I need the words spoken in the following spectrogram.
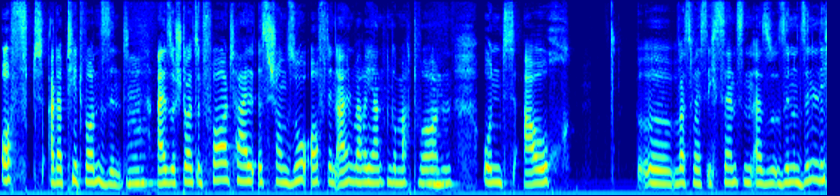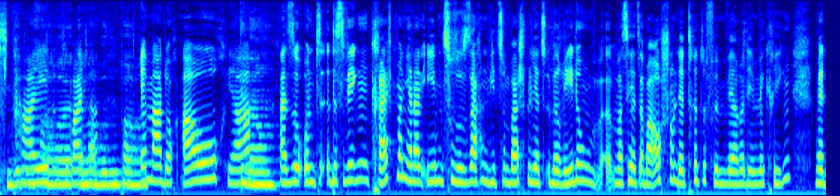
oft adaptiert worden sind. Also Stolz und Vorurteil ist schon so oft in allen Varianten gemacht worden und auch äh, was weiß ich, Sensen, also Sinn und Sinnlichkeit und so weiter. Emma, und Emma doch auch, ja. Genau. Also und deswegen greift man ja dann eben zu so Sachen wie zum Beispiel jetzt Überredung, was jetzt aber auch schon der dritte Film wäre, den wir kriegen. Wer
